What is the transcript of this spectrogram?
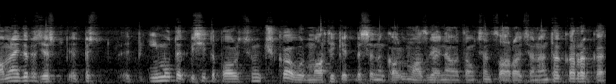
ամենայն դեպս ես այդպես իմ մոտ այդպեսի տպավորություն չկա, որ մարդիկ այդպես են ընկալում ազգային անվտանգության ծառայության։ Ընդհակառակը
